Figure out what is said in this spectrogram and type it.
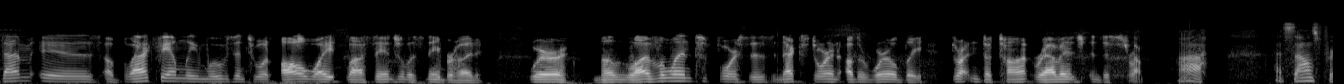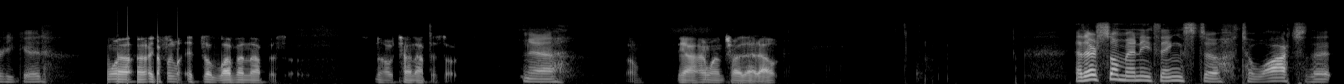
them is a black family moves into an all-white Los Angeles neighborhood where malevolent forces next door and otherworldly threaten to taunt, ravage, and disrupt. Ah, that sounds pretty good. Well, uh, definitely, it's eleven episodes. No, ten episodes. Yeah. So, Yeah, I want to try that out. Yeah, there's so many things to to watch that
